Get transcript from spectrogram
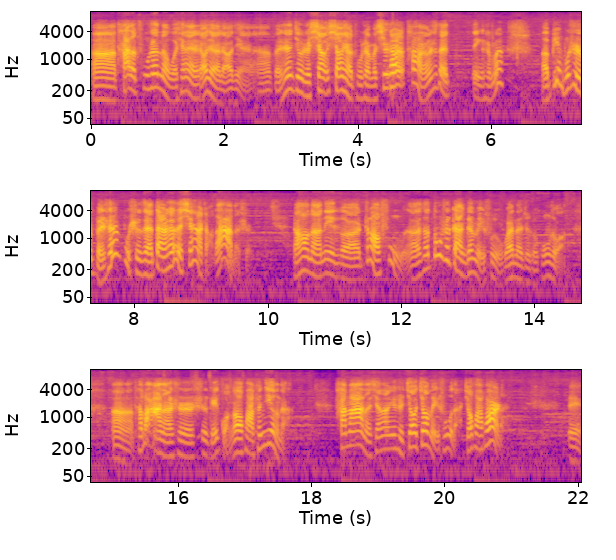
啊，他的出身呢，我现在了解了解，啊，本身就是乡乡下出身嘛。其实他他好像是在那个什么。呃，并不是本身不是在，但是他在乡下长大的是，然后呢，那个正好父母呢，他都是干跟美术有关的这个工作，啊，他爸呢是是给广告画分镜的，他妈呢相当于是教教美术的，教画画的，对，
